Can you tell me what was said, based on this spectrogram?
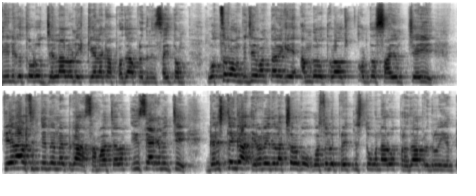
దీనికి తోడు జిల్లాలోని కీలక ప్రజాప్రతినిధి సైతం ఉత్సవం విజయవంతానికి అందరూ తల కొంత సాయం చేయి. తీరాల్సిందిన్నట్టుగా సమాచారం. ఈ శాఖ నుంచి గరిష్టంగా ఇరవై ఐదు లక్షలకు వసూలు ప్రయత్నిస్తూ ఉన్నారు ప్రజాప్రతినిధులు. ఇంట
